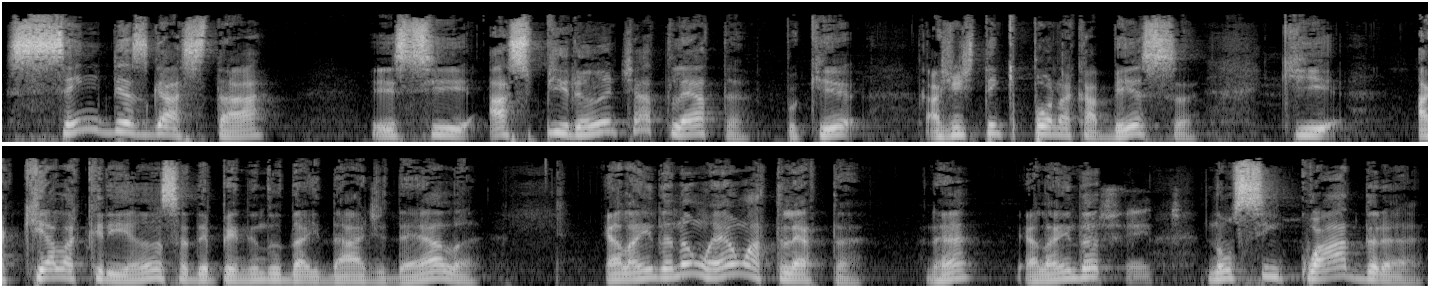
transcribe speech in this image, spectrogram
sem desgastar esse aspirante atleta. Porque a gente tem que pôr na cabeça que aquela criança, dependendo da idade dela, ela ainda não é um atleta, né? Ela ainda Perfeito. não se enquadra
